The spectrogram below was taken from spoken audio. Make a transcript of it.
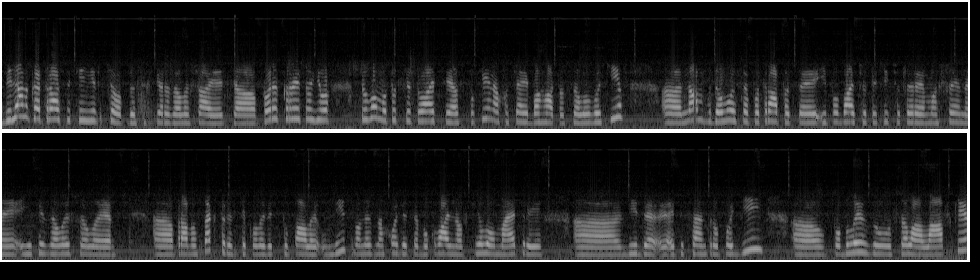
Ділянка траси Київ-Чоп до сих пір залишається перекритою. В цілому тут ситуація спокійна, хоча і багато силовиків. Нам вдалося потрапити і побачити ті чотири машини, які залишили е, правосекторівці, коли відступали у ліс. Вони знаходяться буквально в кілометрі е, від епіцентру подій е, поблизу села Лавки.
